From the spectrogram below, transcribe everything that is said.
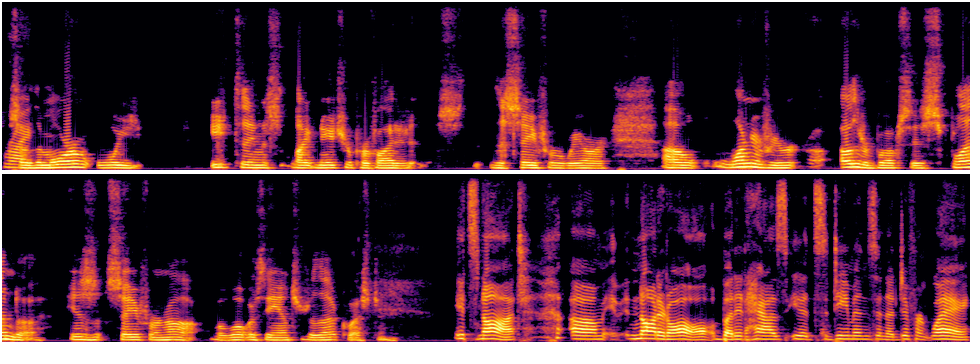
Right. So the more we eat things like nature provided, the safer we are. Uh, one of your other books is Splenda. Is it safe or not? Well, what was the answer to that question? It's not, um, not at all, but it has its demons in a different way.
